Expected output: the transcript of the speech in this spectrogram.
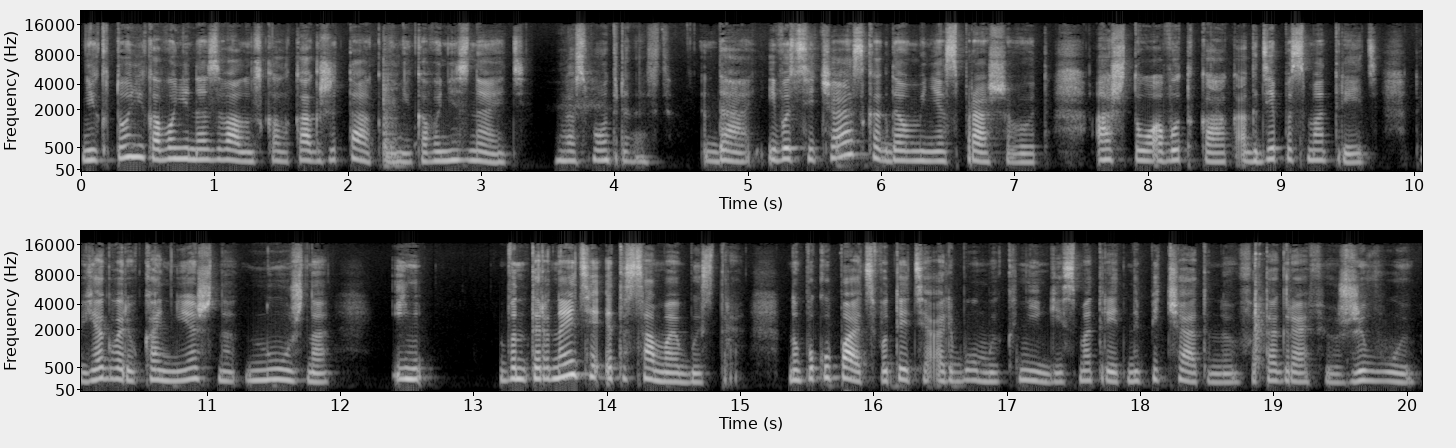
никто никого не назвал. Он сказал, как же так, вы никого не знаете. Насмотренность. Да, и вот сейчас, когда у меня спрашивают, а что, а вот как, а где посмотреть, то я говорю, конечно, нужно. И в интернете это самое быстрое. Но покупать вот эти альбомы, книги и смотреть напечатанную фотографию, живую,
